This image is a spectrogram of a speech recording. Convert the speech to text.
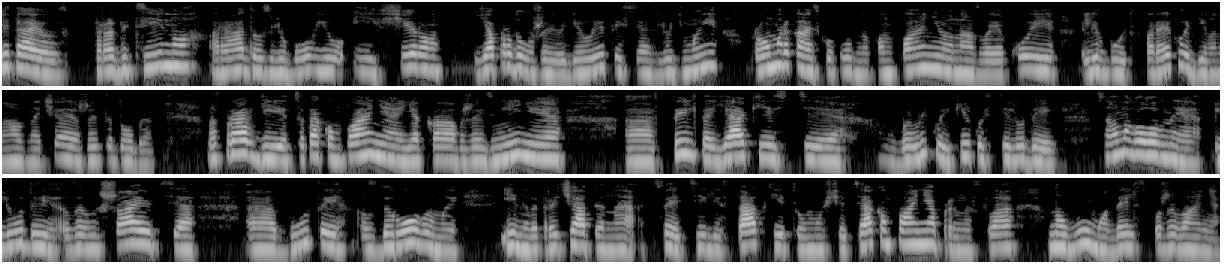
Вітаю традиційно, радо з любов'ю і щиро. Я продовжую ділитися з людьми про американську клубну компанію, назва якої Good в перекладі вона означає жити добре. Насправді це та компанія, яка вже змінює стиль та якість е, великої кількості людей. Саме головне, люди залишаються е, бути здоровими і не витрачати на це цілі статки, тому що ця компанія принесла нову модель споживання.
